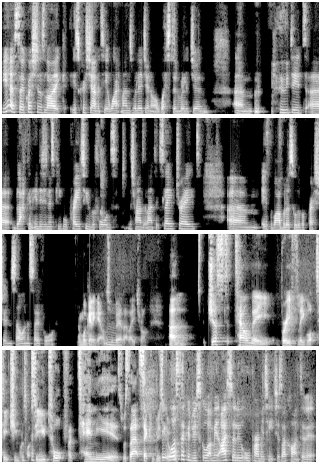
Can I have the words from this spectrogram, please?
yeah so questions like is christianity a white man's religion or a western religion um, who did uh, black and indigenous people pray to before the, the transatlantic slave trade? Um, is the Bible a tool of oppression? So on and so forth. And we're going to get onto mm. a bit of that later on. Um, just tell me briefly what teaching was like. So you taught for 10 years. Was that secondary school? It was secondary school. I mean, I salute all primary teachers. I can't do it.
